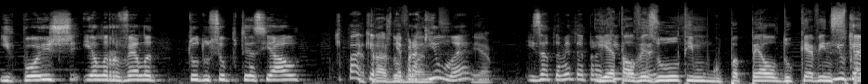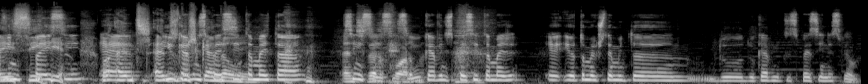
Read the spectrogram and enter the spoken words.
E depois ele revela todo o seu potencial que, pá, que é, Atrás do é para aquilo, não é? Yeah. Exatamente, é para E é aquilo. talvez ok? o último papel do Kevin E o Kevin Spacey, Spacey, é, antes, e antes o Kevin. Spacey também está. sim, Antes sim, sim, sim. O Kevin Spacey também. Eu, eu também gostei muito da- do, do Kevin Spacey nesse filme.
